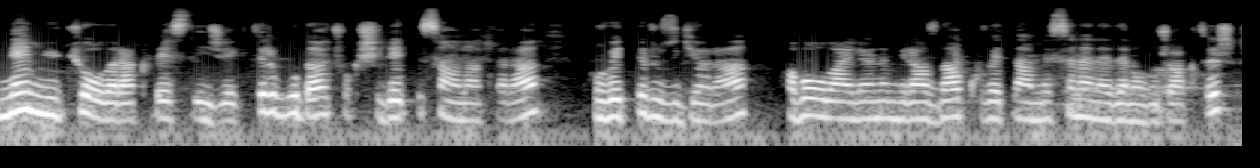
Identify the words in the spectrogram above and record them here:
nem yükü olarak besleyecektir. Bu da çok şiddetli sağanaklara, kuvvetli rüzgara, hava olaylarının biraz daha kuvvetlenmesine neden olacaktır.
